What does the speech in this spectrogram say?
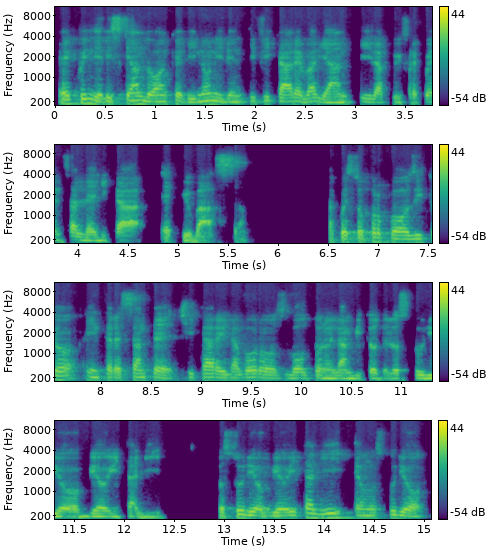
e quindi rischiando anche di non identificare varianti la cui frequenza allelica è più bassa. A questo proposito è interessante citare il lavoro svolto nell'ambito dello studio BioItaly. Lo studio BioItaly è uno studio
